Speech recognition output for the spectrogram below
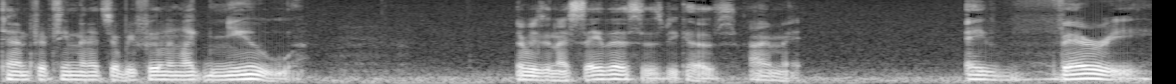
10, 15 minutes, you'll be feeling like new. The reason I say this is because I'm a, a very,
